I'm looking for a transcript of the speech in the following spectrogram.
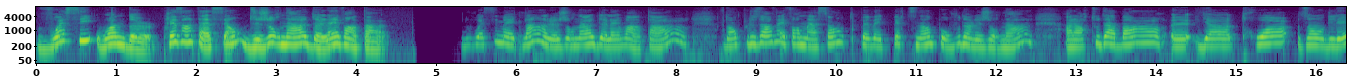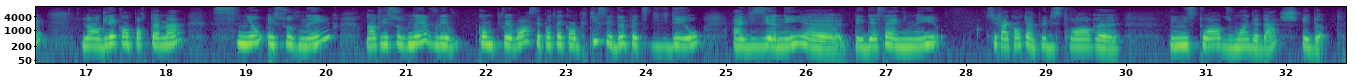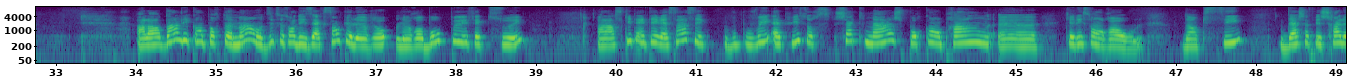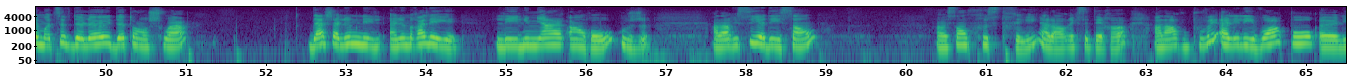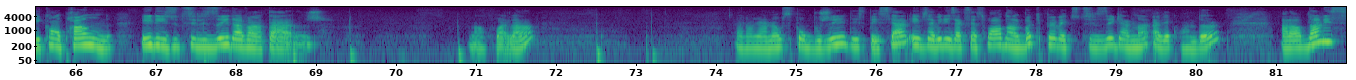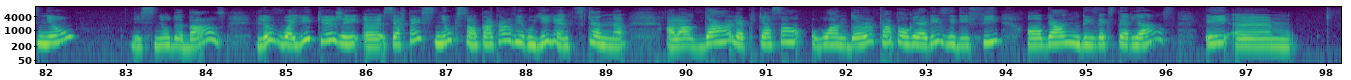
Voici Wonder, présentation du journal de l'inventeur. Nous voici maintenant dans le journal de l'inventeur. Donc, plusieurs informations qui peuvent être pertinentes pour vous dans le journal. Alors, tout d'abord, euh, il y a trois onglets. L'onglet comportement, signaux et souvenirs. Donc, les souvenirs, vous comme vous pouvez voir, c'est pas très compliqué. C'est deux petites vidéos à visionner, euh, des dessins animés qui raconte un peu l'histoire, euh, une histoire du moins de Dash et Dot. Alors, dans les comportements, on dit que ce sont des actions que le, robot peut effectuer. Alors, ce qui est intéressant, c'est que vous pouvez appuyer sur chaque image pour comprendre euh, quel est son rôle. Donc, ici, Dash affichera le motif de l'œil de ton choix. Dash allumera les, les lumières en rouge. Alors ici, il y a des sons. Un son frustré, alors, etc. Alors, vous pouvez aller les voir pour euh, les comprendre et les utiliser davantage. Alors, voilà. Alors, il y en a aussi pour bouger, des spéciales. Et vous avez des accessoires dans le bas qui peuvent être utilisés également avec Wonder. Alors, dans les signaux, les signaux de base. Là, vous voyez que j'ai euh, certains signaux qui sont encore verrouillés. Il y a un petit cadenas. Alors, dans l'application Wonder, quand on réalise des défis, on gagne des expériences et euh,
